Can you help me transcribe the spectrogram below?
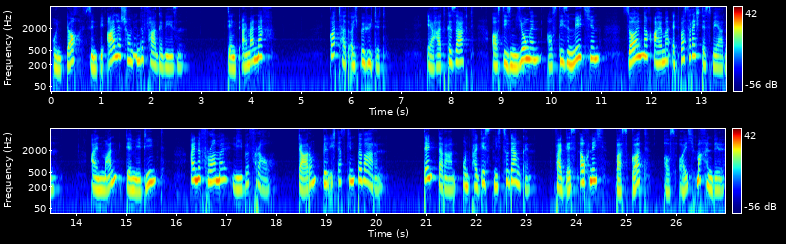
Und doch sind wir alle schon in Gefahr gewesen. Denkt einmal nach. Gott hat euch behütet. Er hat gesagt, aus diesem Jungen, aus diesem Mädchen soll noch einmal etwas Rechtes werden. Ein Mann, der mir dient, eine fromme, liebe Frau. Darum will ich das Kind bewahren. Denkt daran und vergisst nicht zu danken. Vergesst auch nicht, was Gott aus euch machen will.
